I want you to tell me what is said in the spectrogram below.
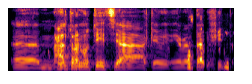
Eh, un'altra notizia che in realtà è uscita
